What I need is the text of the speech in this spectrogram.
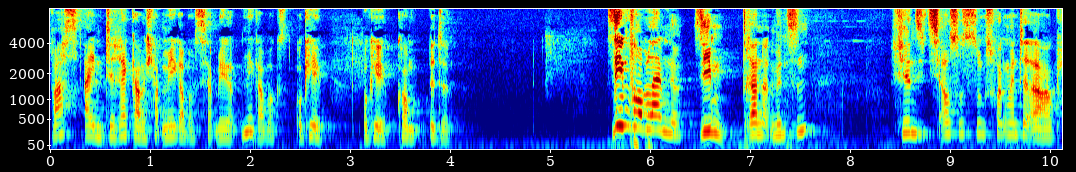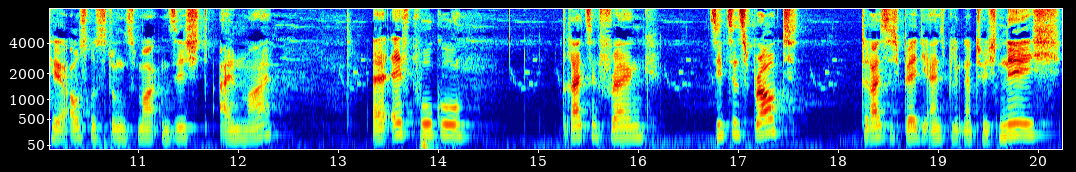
Was ein Dreck. Aber ich habe Megabox. Ich habe Mega Megabox. Okay. Okay, komm, bitte. Sieben verbleibende. Sieben. 300 Münzen. 74 Ausrüstungsfragmente. Ah, okay. Ausrüstungsmarkensicht einmal. Äh, 11 Poco. 13 Frank. 17 Sprout. 30 Bell. Die 1 blinkt natürlich nicht.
